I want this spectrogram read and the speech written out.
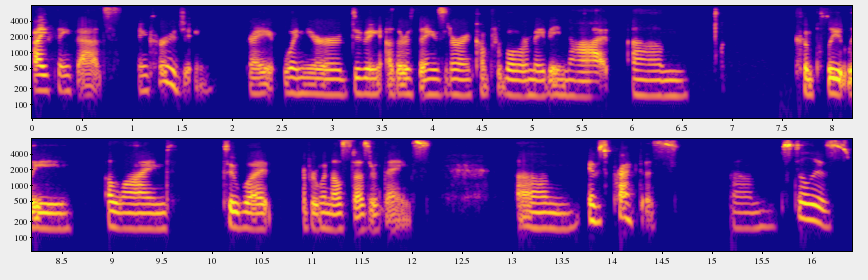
I think that's encouraging, right? When you're doing other things that are uncomfortable or maybe not um, completely aligned to what everyone else does their thinks. Um, it was practice. Um, still is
